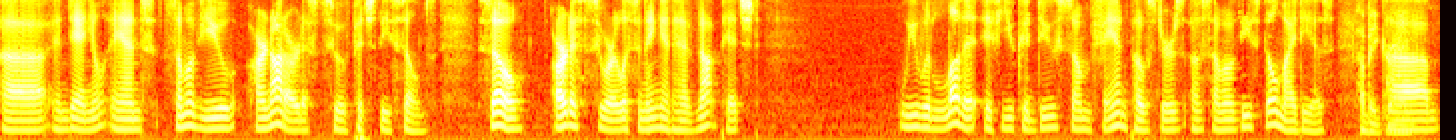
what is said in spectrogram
uh, and Daniel, and some of you are not artists who have pitched these films. So, artists who are listening and have not pitched, we would love it if you could do some fan posters of some of these film ideas. That'd be great. Um,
